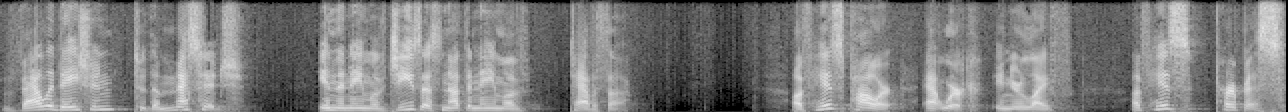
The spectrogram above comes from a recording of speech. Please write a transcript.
validation to the message in the name of Jesus, not the name of Tabitha. Of his power at work in your life, of his purpose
